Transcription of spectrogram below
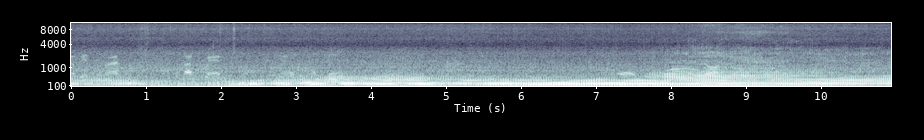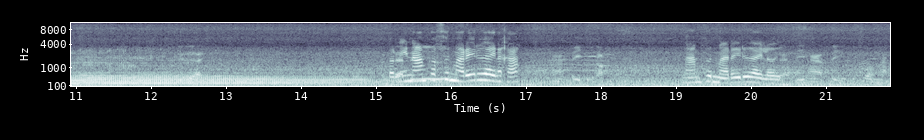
ก็เป็นสะพานสะพานแขวนจอดเรื่อยๆ ต อนนี้น้ำก็ขึ้นมาเรื่อยๆนะคะ ห้าสี่เนาะน้ำขึ้นมาเรื่อยๆเลย แต่ปีห้าสี่ช่วงหนัก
